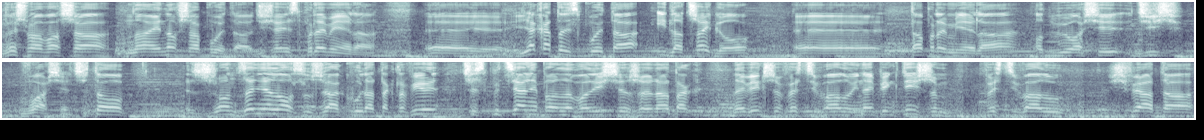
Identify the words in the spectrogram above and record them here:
wyszła wasza najnowsza płyta. Dzisiaj jest premiera. E, jaka to jest płyta i dlaczego e, ta premiera odbyła się dziś właśnie? Czy to zrządzenie losu, że akurat tak trafiły, czy specjalnie planowaliście, że na tak największym festiwalu i najpiękniejszym festiwalu świata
